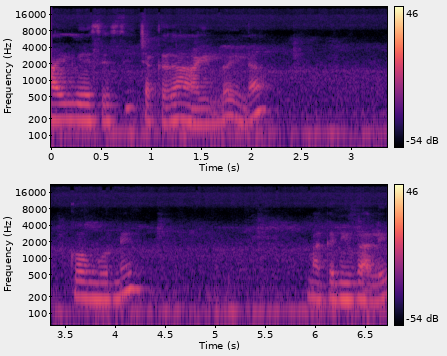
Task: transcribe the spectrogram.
ఆయిల్ వేసేసి చక్కగా ఆయిల్లో ఇలా గోంగూరని మగ్గనివ్వాలి.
